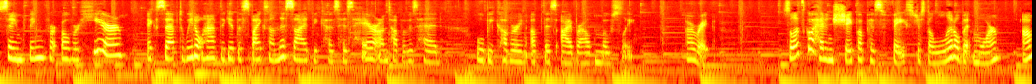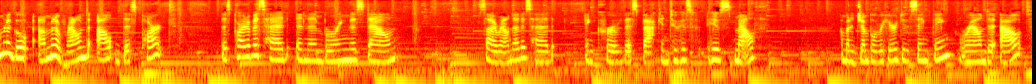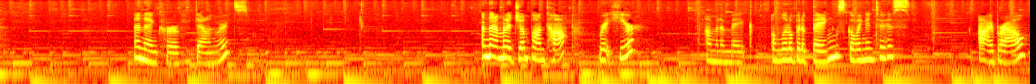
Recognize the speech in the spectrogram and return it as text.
Same thing for over here, except we don't have to get the spikes on this side because his hair on top of his head will be covering up this eyebrow mostly. Alright, so let's go ahead and shape up his face just a little bit more. I'm gonna go, I'm gonna round out this part, this part of his head, and then bring this down. So I round out his head and curve this back into his, his mouth. I'm going to jump over here, do the same thing, round it out, and then curve downwards. And then I'm going to jump on top right here. I'm going to make a little bit of bangs going into his eyebrow.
